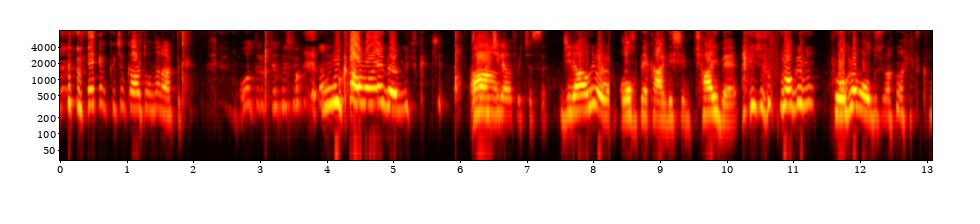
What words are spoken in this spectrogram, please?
benim kıçım kartondan artık. Oturup çalışmak. Mukavvaya dönmüş kıçı. Sonra Aa, cila fırçası. cilalıyorum. Oh be kardeşim çay be. şu programın program oldu şu an artık bu.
